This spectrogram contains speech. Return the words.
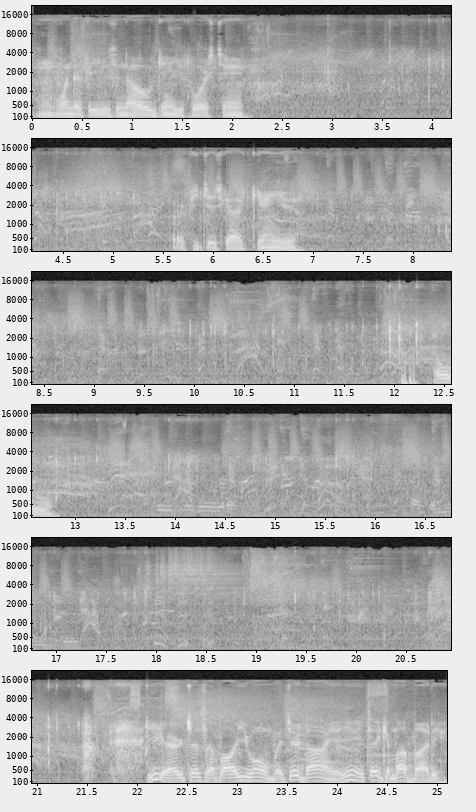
Hmm, I wonder if he's using the whole Ginyu Force team. Or if he just got Ginyu. Ooh. You can hurt yourself all you want, but you're dying. You ain't taking my body.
